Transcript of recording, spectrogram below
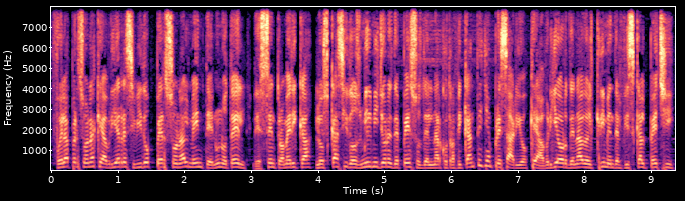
fue la persona que habría recibido personalmente en un hotel de Centroamérica los casi 2 mil millones de pesos del narcotraficante y empresario que habría ordenado el crimen del fiscal Pechi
